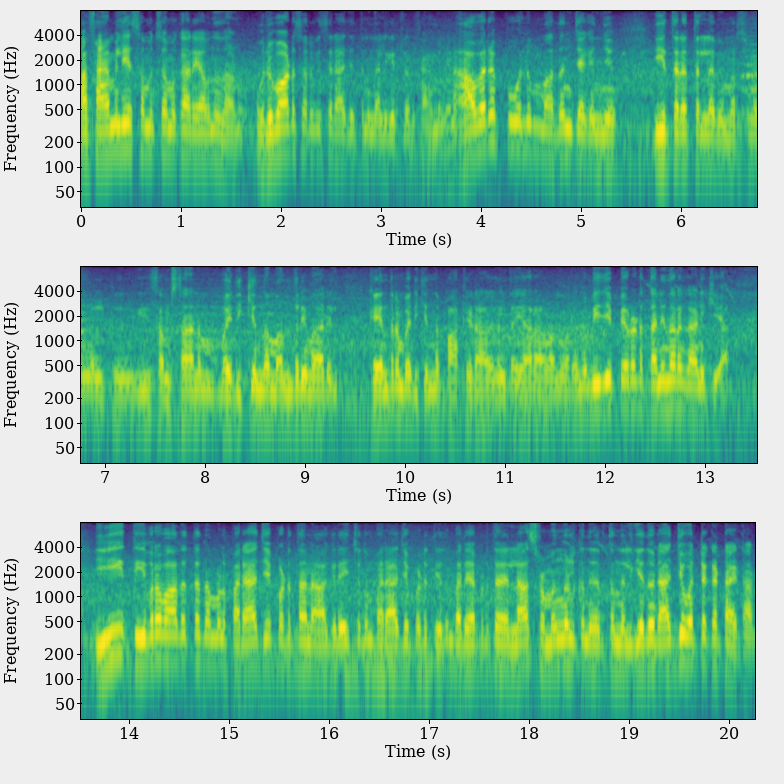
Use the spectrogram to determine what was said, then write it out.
ആ ഫാമിലിയെ സംബന്ധിച്ച് നമുക്ക് അറിയാവുന്നതാണ്. ഒരുപാട് സർവീസ് രാജ്യത്തിന് നൽകിയിട്ടുള്ള ഒരു ഫാമിലിയാണ്. അവരെ പോലും മതം ചകഞ്ഞ് ഈ തരത്തിലുള്ള വിമർശനങ്ങൾക്ക് ഈ സംസ്ഥാനം ഭരിക്കുന്ന മന്ത്രിമാരിൽ കേന്ദ്രം ഭരിക്കുന്ന പാർട്ടിയുടെ ആളുകൾ തയ്യാറാവാന്ന് പറയുമ്പോൾ ബി ജെ പി അവരുടെ തനിനിറം കാണിക്കുക. ഈ തീവ്രവാദത്തെ നമ്മൾ പരാജയപ്പെടുത്താൻ ആഗ്രഹിച്ചതും പരാജയപ്പെടുത്തിയതും പരാജയപ്പെടുത്താൻ എല്ലാ ശ്രമങ്ങൾക്കും നേതൃത്വം നൽകിയതും രാജ്യം ഒറ്റക്കെട്ടായിട്ടാണ്.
